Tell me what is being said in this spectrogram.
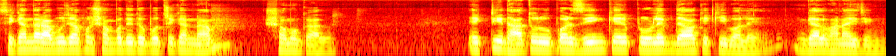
সিকান্দার আবু জাফর সম্পাদিত পত্রিকার নাম সমকাল। একটি ধাতুর উপর জিঙ্কের প্রলেপ দেওয়াকে কি বলে? গ্যালভানাইজিং।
